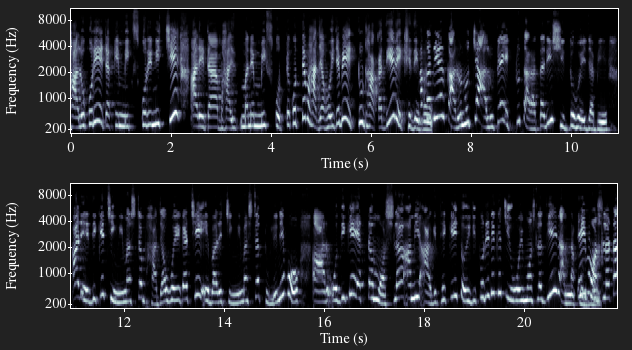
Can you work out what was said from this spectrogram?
ভালো করে এটাকে মিক্স করে নিচ্ছি। আর এটা ভাজ মানে মিক্স করতে করতে ভাজা হয়ে যাবে, একটু ঢাকা দিয়ে রেখে দেবো। ঢাকা দেওয়ার কারণ হচ্ছে আলুটা একটু তাড়াতাড়ি সিদ্ধ হয়ে যাবে। আর এদিকে চিংড়ি মাছটা ভাজাও হয়ে গেছে, এবারে চিংড়ি মাছটা তুলে নেব। আর ওদিকে একটা মশলা আমি আগে থেকেই তৈরি করে রেখেছি, ওই মশলা দিয়েই রান্না এই মশলাটা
